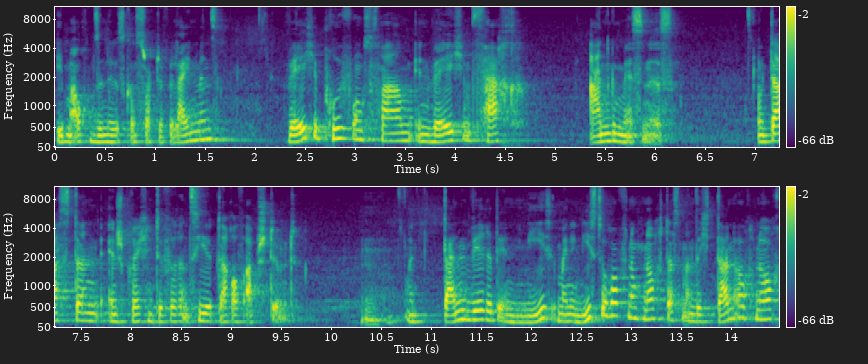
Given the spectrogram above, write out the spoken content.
eben auch im Sinne des Constructive Alignments, welche Prüfungsform in welchem Fach angemessen ist und das dann entsprechend differenziert darauf abstimmt. Mhm. Und dann wäre nächste, meine nächste Hoffnung noch, dass man sich dann auch noch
